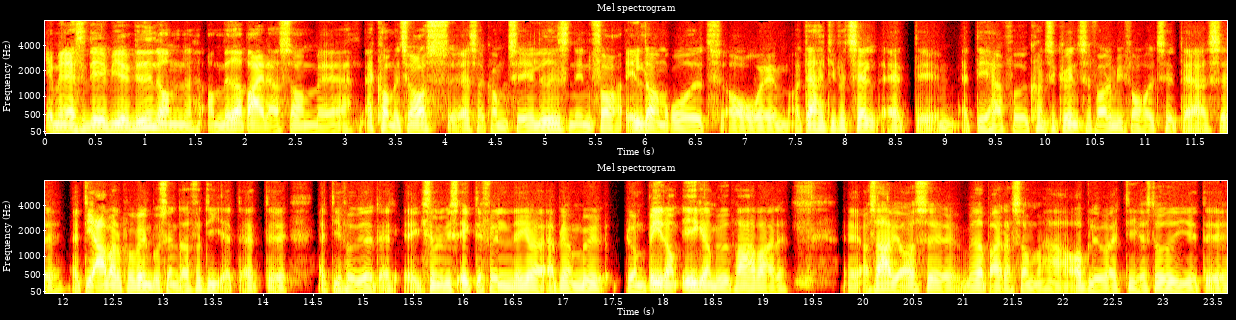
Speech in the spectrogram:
Jamen altså, det, vi er viden om, om medarbejdere, som øh, er kommet til os, øh, altså kommet til ledelsen inden for ældreområdet, og, øh, og der har de fortalt, at, øh, at det har fået konsekvenser for dem i forhold til deres, øh, at de arbejder på Venbocenteret, fordi at, at, øh, at de har fået at vide, at, at eksempelvis ægtefælden ikke er blevet, mødt, blevet bedt om ikke at møde på arbejde. Øh, Og så har vi også øh, medarbejdere, som har oplevet, at de har stået i, et, øh,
